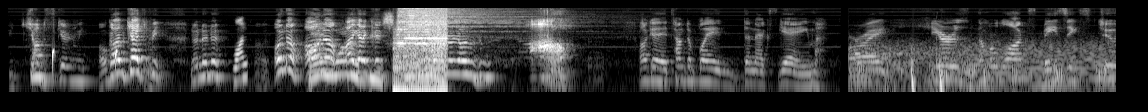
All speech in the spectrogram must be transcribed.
You jump scared me. Oh god, catch me! No no no. One. Oh no! Oh I no! I wanna gotta catch. Ah! Okay, time to play the next game. Alright, here's Numberblocks Basics two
